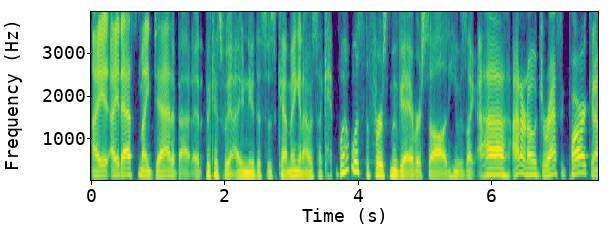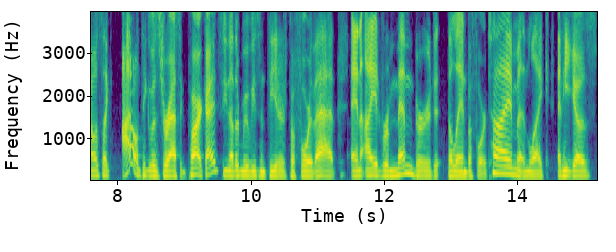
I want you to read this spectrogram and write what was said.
I I'd asked my dad about it because we, I knew this was coming, and I was like, "What was the first movie I ever saw?" And he was like, "Ah, I don't know, Jurassic Park." And I was like, "I don't think it was Jurassic Park. I had seen other movies in theaters before that, and I had remembered The Land Before Time." And like, and he goes,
